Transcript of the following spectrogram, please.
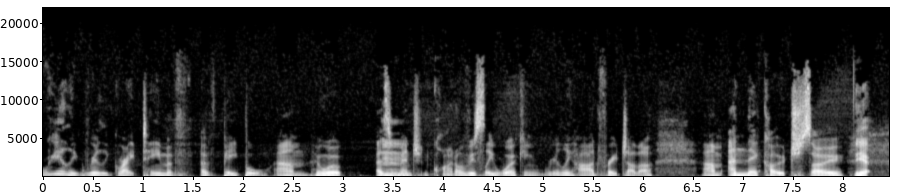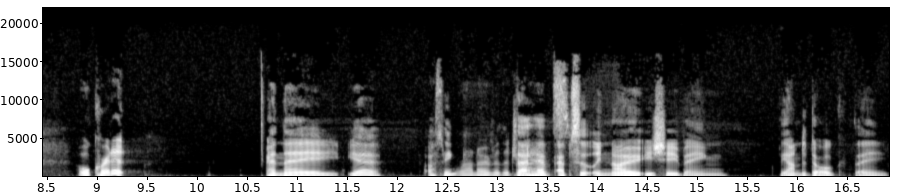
really, really great team of, of people um, who are, as you Mm. mentioned, quite obviously working really hard for each other um, and their coach. So, Yep. all credit. And they, yeah, I think Run over the they have absolutely no issue being the underdog. They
